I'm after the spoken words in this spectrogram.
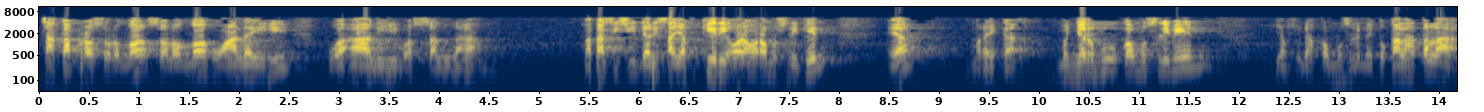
cakap Rasulullah sallallahu alaihi wa alihi wasallam. Maka sisi dari sayap kiri orang-orang musyrikin ya, mereka menyerbu kaum muslimin yang sudah kaum muslimin itu kalah telak,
